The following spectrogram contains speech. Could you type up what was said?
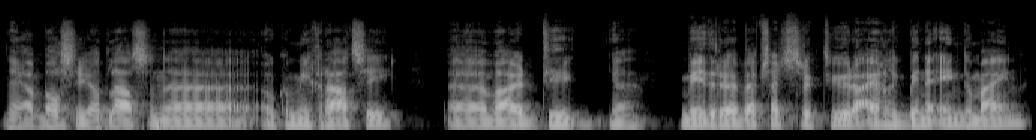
nou ja, Bas die had laatst een, eh, ook een migratie eh, waar die ja, meerdere websitestructuren eigenlijk binnen één domein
